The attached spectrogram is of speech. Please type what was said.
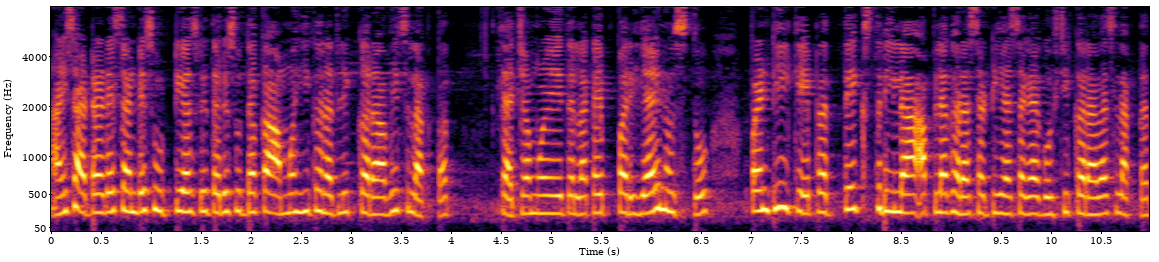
आणि सॅटर्डे संडे सुट्टी असली तरी सुद्धा कामं ही घरातली करावीच लागतात. त्याच्यामुळे त्याला काही पर्याय नसतो. पण ठीक आहे प्रत्येक स्त्रीला आपल्या घरासाठी ह्या सगळ्या गोष्टी कराव्याच लागतात.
